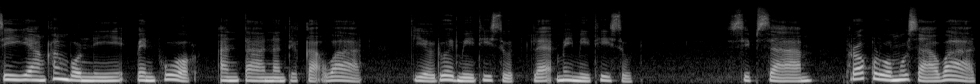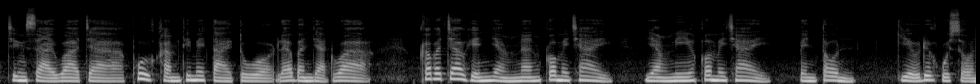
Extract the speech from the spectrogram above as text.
สี่อย่างข้างบนนี้เป็นพวกอันตานันติกะวาดเกี่ยวด้วยมีที่สุดและไม่มีที่สุด 13. เพราะกลัวมุสาวาจึงสายวาจาพูดคำที่ไม่ตายตัวแล้วบัญญัติว่าข้าพเจ้าเห็นอย่างนั้นก็ไม่ใช่ อย่างนี้ก็ไม่ใช่ เป็นต้น เกี่ยวด้วยกุศล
